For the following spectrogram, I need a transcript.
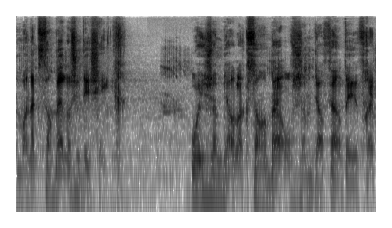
mon accent belge déchire. Oui, j'aime bien l'accent belge, j'aime bien faire des frites.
